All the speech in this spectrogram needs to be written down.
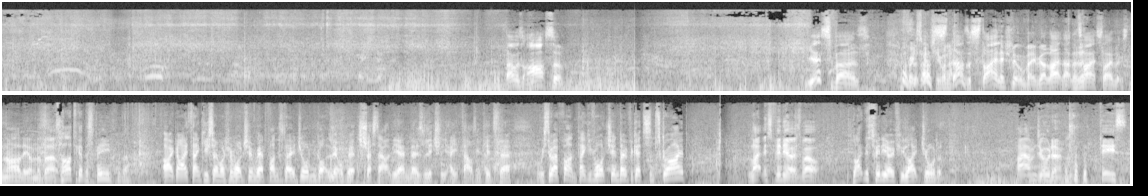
That was awesome. Yes, Baz. Pretty That was, sketchy, wasn't that was a stylish little baby. I like that. The Was it? tyre slide looks gnarly on the vert. It's hard to get the speed for the. Alright guys, thank you so much for watching. We had fun today. Jordan got a little bit stressed out at the end. There's literally 8,000 kids there. But we still have fun. Thank you for watching. Don't forget to subscribe. Like this video as well. Like this video if you like Jordan. Hi, I'm Jordan. Peace.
